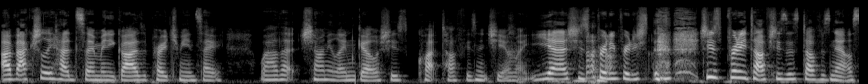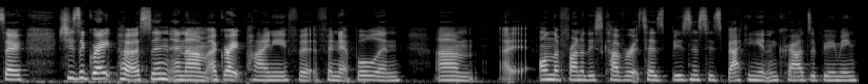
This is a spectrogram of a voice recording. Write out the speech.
I've actually had so many guys approach me and say, wow, that Sharni Layton girl, she's quite tough, isn't she? I'm like, yeah, she's pretty, pretty, she's pretty tough. She's as tough as nails. So she's a great person and um, a great pioneer for, for netball. And um, on the front of this cover, it says business is backing it and crowds are booming.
